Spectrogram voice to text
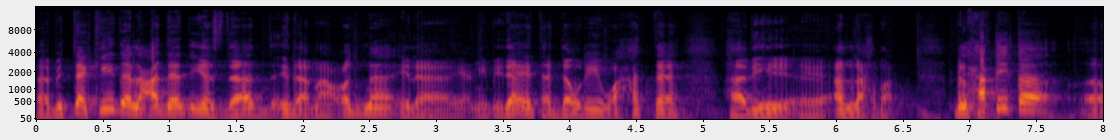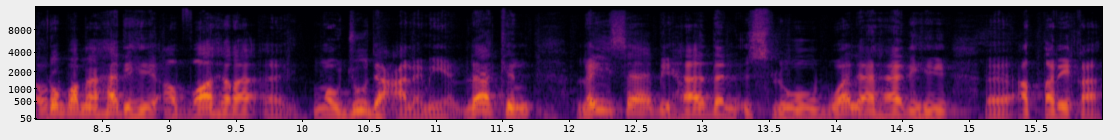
بالتأكيد العدد يزداد إذا ما عدنا إلى يعني بداية الدوري وحتى هذه اللحظة. بالحقيقة ربما هذه الظاهرة موجودة عالميا لكن ليس بهذا الأسلوب ولا هذه الطريقة.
